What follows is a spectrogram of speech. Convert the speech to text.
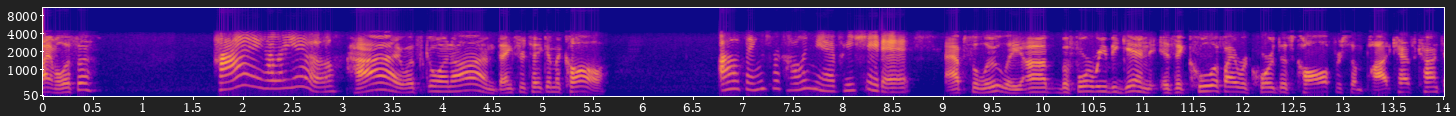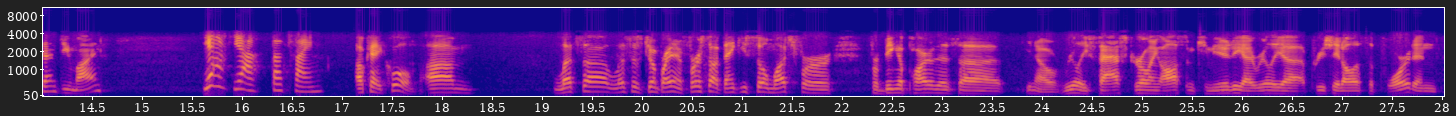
Hi, Melissa. Hi, how are you? Hi, what's going on? Thanks for taking the call. Oh, thanks for calling me. I appreciate it. Absolutely. Uh, before we begin, is it cool if I record this call for some podcast content? Do you mind? Yeah, yeah, that's fine. Okay, cool. Um, let's uh, let's just jump right in. First off, thank you so much for for being a part of this, uh, you know, really fast growing, awesome community. I really uh, appreciate all the support, and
